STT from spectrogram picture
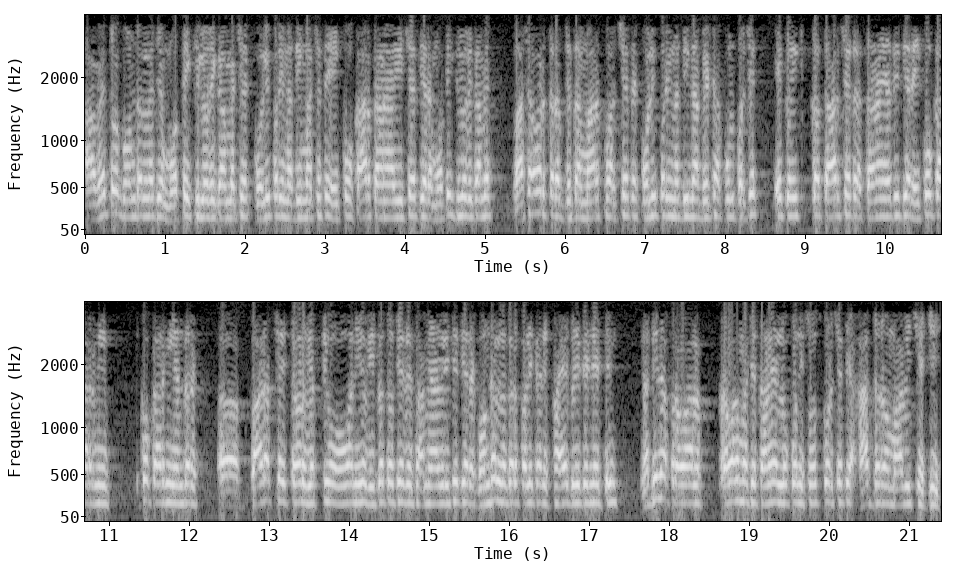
આવે તો ગોંડલના જે મોટી ખિલોરી ગામે છે, કોલીપરી નદીમાં છે, તે એકો કાર તણાવી છે. ત્યારે મોટી ખિલોરી ગામે વાસાવર તરફ જતા માર્ગ પર છે, તે કોલીપરી નદીના બેઠા પુલ પર છે. એક એક કાર છે, તે તણાઈ હતી. ત્યારે એકો કારની ઇકો અંદર બાળક છે ત્રણ વ્યક્તિઓ હોવાની વિગતો છે તે સામે આવી રહી છે. ત્યારે ગોંડલ નગરપાલિકાની ફાયર બ્રિગેડની ટીમ નદીના પ્રવાહ, પ્રવાહમાં જે ત્રણેય લોકોની શોધખોળ છે તે હાથ ધરવામાં આવી છે. જી.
